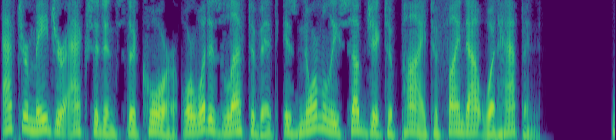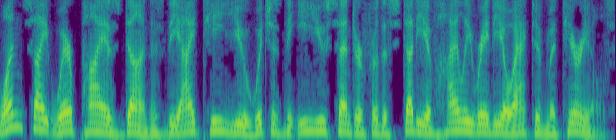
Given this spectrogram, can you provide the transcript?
After major accidents the core or what is left of it is normally subject to PI to find out what happened. One site where PI is done is the ITU which is the EU Centre for the Study of Highly Radioactive Materials.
